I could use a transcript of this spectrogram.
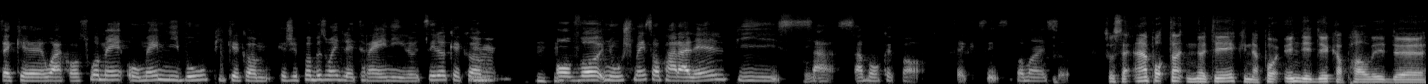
Fait que, ouais, qu'on soit même, au même niveau, puis que, comme, que j'ai pas besoin de les traîner, là. Tu sais, là, que, comme, Mhm. on va, nos chemins sont parallèles, puis ça, ça va quelque part. Fait que c'est pas mal ça. Ça, c'est important de noter qu'il n'y a pas une des deux qui a parlé de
